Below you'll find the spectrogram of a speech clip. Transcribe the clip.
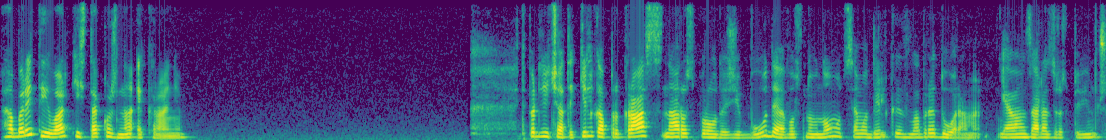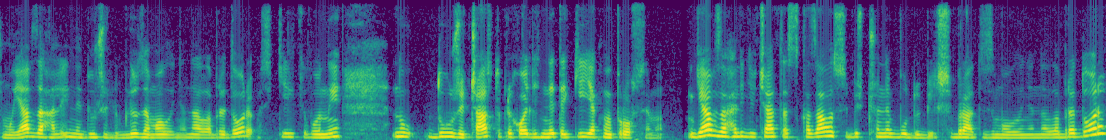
Габарити і вартість також на екрані. Тепер, дівчата, кілька прикрас на розпродажі буде. В основному це модельки з лабрадорами. Я вам зараз розповім, чому. Я взагалі не дуже люблю замовлення на лабрадори, оскільки вони ну, дуже часто приходять не такі, як ми просимо. Я взагалі, дівчата, сказала собі, що не буду більше брати замовлення на лабрадори.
